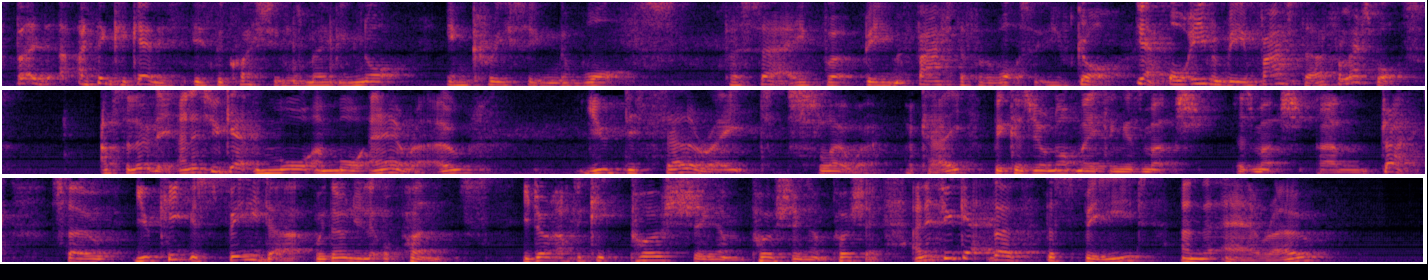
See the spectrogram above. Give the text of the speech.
But I think, again, is, is the question is maybe not increasing the watts per se, but being mm. faster for the watts that you've got. Yeah. Or even being faster for less watts. Absolutely. And as you get more and more aero, you decelerate slower, okay? Because you're not making as much as much um, drag. So you keep your speed up with only little punts. You don't have to keep pushing and pushing and pushing. And if you get the, the speed and the aero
